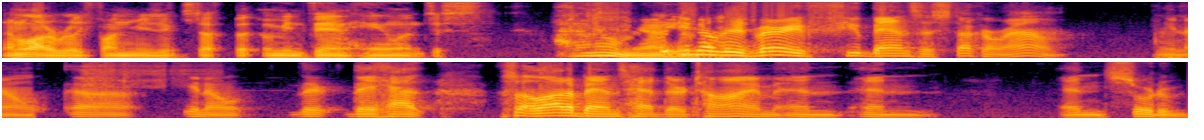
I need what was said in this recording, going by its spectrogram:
and a lot of really fun music stuff. But I mean, Van Halen just, I don't know, man. You know, there's very few bands that stuck around. You know, uh, you know, they they had so a lot of bands had their time and and and sort of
